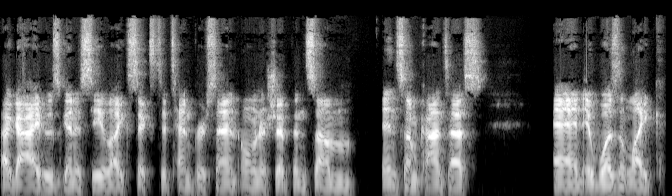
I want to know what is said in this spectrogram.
a guy who's going to see like six to ten percent ownership in some in some contests, and it wasn't like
